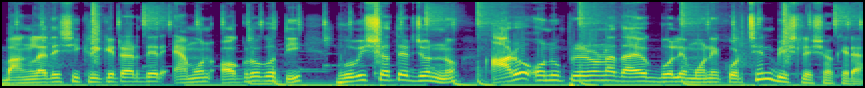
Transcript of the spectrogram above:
বাংলাদেশি ক্রিকেটারদের এমন অগ্রগতি ভবিষ্যতের জন্য আরও অনুপ্রেরণাদায়ক বলে মনে করছেন বিশ্লেষকেরা।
